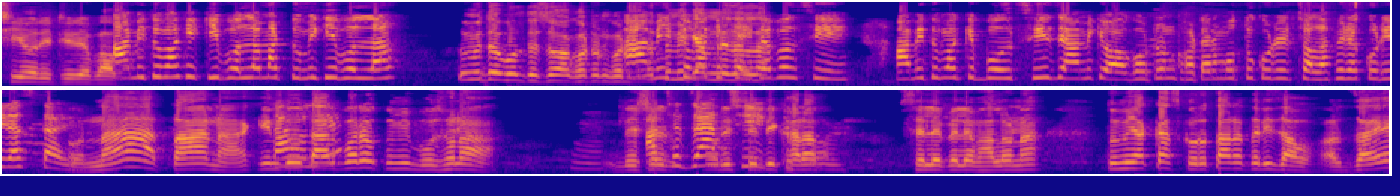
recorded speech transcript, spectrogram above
শিওরিটি রে বাবা। আমি তোমাকে কি বললাম আর তুমি কি বললা? তুমি তো বলতেছো অঘটন ঘটবে তুমি তোমাকে কেমনে জানলা? সেটা বলছি। আমি তোমাকে বলছি যে আমি কি অঘটন ঘটার মতো করে চলাফেরা করি রাস্তায়? ও, না তা না কিন্তু তাহলে? তারপরেও তুমি বোঝো না। দেশের আচ্ছা, যাচ্ছি পরিস্থিতি একটু খারাপ পর। ছেলে পেলে ভালো না। তুমি এক কাজ করো তাড়াতাড়ি যাও আর যায়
